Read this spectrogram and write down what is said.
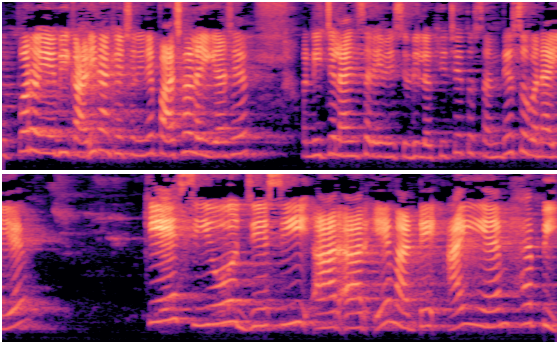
ઉપર એ બી કાઢી નાખ્યો છે અને એને પાછળ લઈ ગયા છે. નીચે નીચે લાઇનસર એબીસીડી લખ્યું છે. તો સંદેશો બનાવીએ. કે સીઓ જે સી આર આર એ માટે આઈ એમ હેપી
